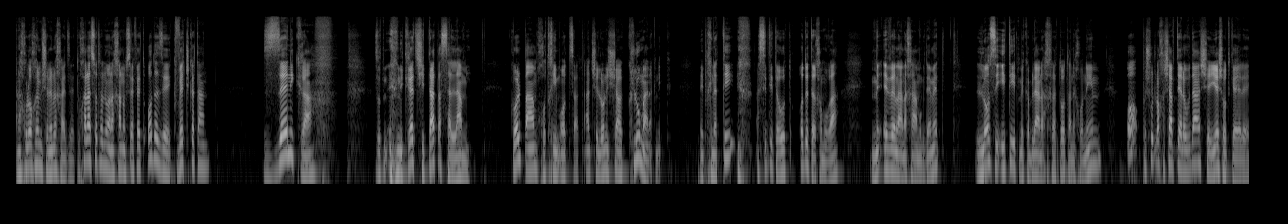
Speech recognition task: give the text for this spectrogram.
אנחנו לא יכולים לשלם לך את זה. תוכל לעשות לנו הנחה נוספת, עוד איזה קווץ' קטן. זה נקרא, זאת נקראת שיטת הסלאמי. כל פעם חותכים עוד קצת, עד שלא נשאר כלום מהנקניק. מבחינתי, עשיתי טעות עוד יותר חמורה, מעבר להנחה המוקדמת. לא זיהיתי את מקבלי ההחלטות הנכונים, או פשוט לא חשבתי על העובדה שיש עוד כאלה,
